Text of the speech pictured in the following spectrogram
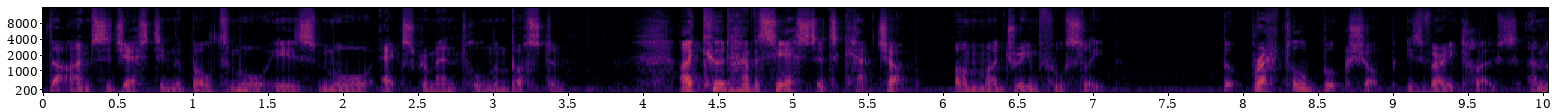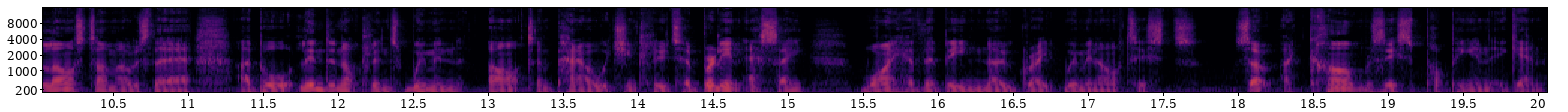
that I'm suggesting that Baltimore is more excremental than Boston. I could have a siesta to catch up on my dreamful sleep but Brattle Bookshop is very close. And last time I was there, I bought Linda Nochlin's Women, Art and Power, which includes her brilliant essay, Why Have There Been No Great Women Artists? So I can't resist popping in again.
